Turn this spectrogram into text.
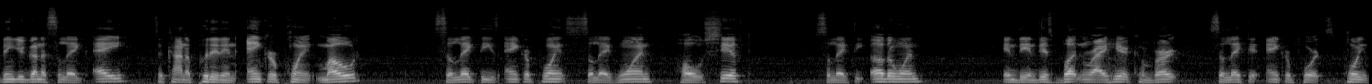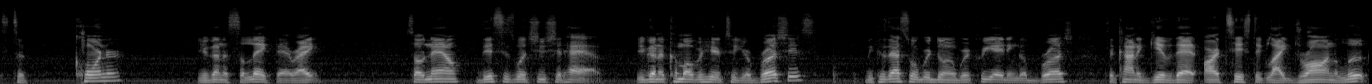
Then you're gonna select A to kind of put it in anchor point mode. Select these anchor points, select one, hold shift, select the other one, and then this button right here, convert selected anchor ports points to corner. You're gonna select that, right? So now this is what you should have. You're gonna come over here to your brushes because that's what we're doing. We're creating a brush to kind of give that artistic like drawn look.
